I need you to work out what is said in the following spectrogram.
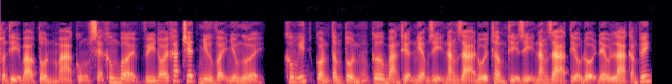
thuận thị bảo tồn mà cũng sẽ không bởi vì đói khát chết như vậy nhiều người, không ít còn tâm tồn cơ bản thiện niệm dị năng giả đối thẩm thị dị năng giả tiểu đội đều là cảm kích,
